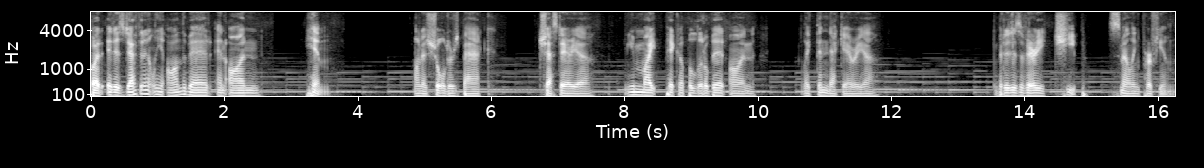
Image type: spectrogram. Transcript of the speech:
But it is definitely on the bed and on him. On his shoulders, back, chest area. You might pick up a little bit on like the neck area. but it is a very cheap smelling perfume.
